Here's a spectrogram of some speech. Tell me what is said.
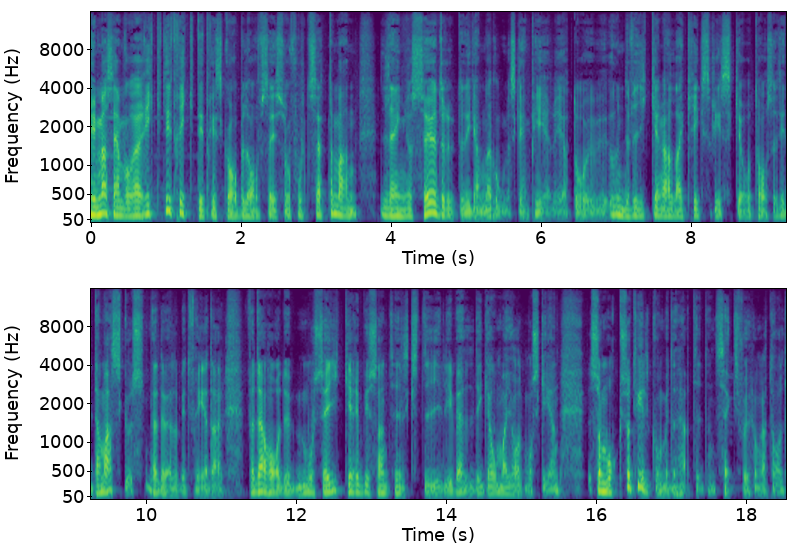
Vill man sen vara riktigt, riktigt riskabel av sig så fortsätter man längre söderut i det gamla romerska imperiet och undviker alla krigsrisker och tar sig till Damaskus när det väl har blivit fred där. För där har du mosaiker i bysantinsk stil i väldiga Umayyad-moskén som också tillkom i den här tiden, 600-700-tal.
